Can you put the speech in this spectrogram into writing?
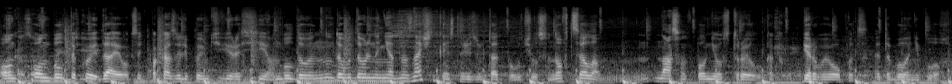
Он, он был такой, да, его, кстати, показывали по MTV Россия. Он был довольно, ну, дов- довольно неоднозначный, конечно, результат получился, но в целом нас он вполне устроил как первый опыт. Это было неплохо.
